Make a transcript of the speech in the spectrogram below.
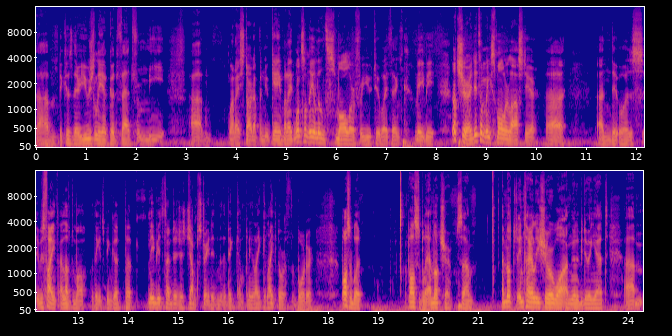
um, because they're usually a good Fed for me um, when I start up a new game. But I'd want something a little smaller for YouTube. I think maybe not sure. I did something smaller last year. Uh, and it was it was fine. I loved them all. I think it's been good, but maybe it's time to just jump straight in with a big company like like North of the Border. Possibly. Possibly. I'm not sure. So I'm not entirely sure what I'm going to be doing yet. Um,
